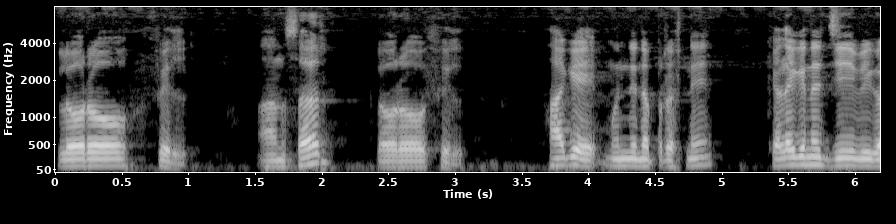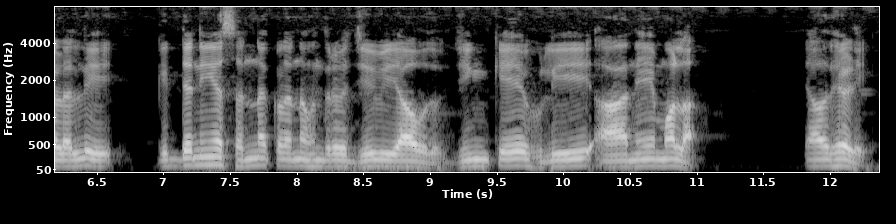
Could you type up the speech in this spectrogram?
ಕ್ಲೋರೋಫಿಲ್. Answer, chlorophyll. ಹಾಗೆ ಮುಂದಿನ ಪ್ರಶ್ನೆ. ಕೆಳಗಿನ ಜೀವಿಗಳಲ್ಲಿ ಗಿಡ್ಡನೆಯ ಸಣ್ಣಗಳನ್ನು ಹೊಂದಿರುವ ಜೀವಿ ಯಾವುದು? ಜಿಂಕೆ, ಹುಲಿ, ಆನೆ, ಮೊಲ. ಯಾವುದು ಹೇಳಿ?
